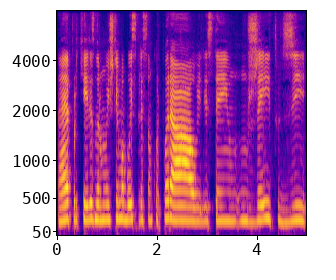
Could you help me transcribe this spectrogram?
né? Porque eles normalmente têm uma boa expressão corporal, eles têm um, um jeito de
